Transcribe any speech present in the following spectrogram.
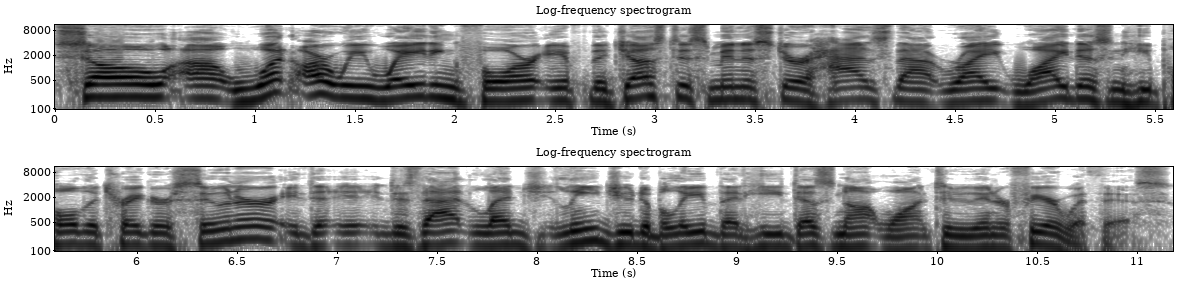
So, uh, what are we waiting for? If the justice minister has that right, why doesn't he pull the trigger sooner? Does that lead you to believe that he does not want to interfere with this?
